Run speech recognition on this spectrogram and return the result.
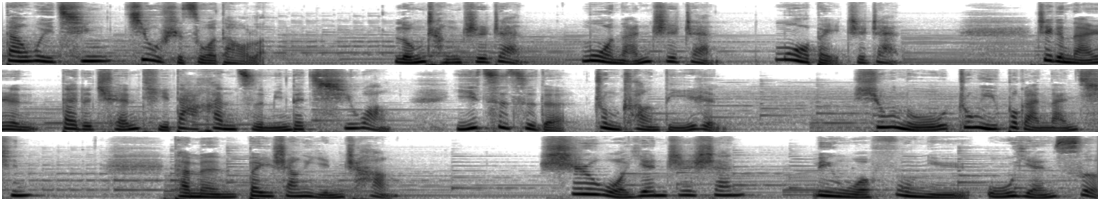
但卫青就是做到了。龙城之战、漠南之战、漠北之战。这个男人带着全体大汉子民的期望，一次次的重创敌人，匈奴终于不敢南侵。他们悲伤吟唱：“失我胭脂山，令我妇女无颜色；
